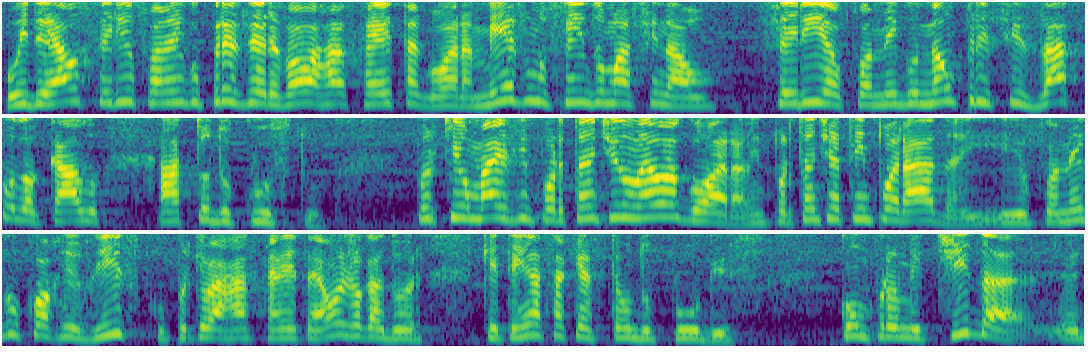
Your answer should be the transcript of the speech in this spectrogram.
o ideal seria o Flamengo preservar o Arrascaeta agora, mesmo sendo uma final. Seria o Flamengo não precisar colocá-lo a todo custo porque o mais importante não é o agora, o importante é a temporada. E, o Flamengo corre o risco, porque o Arrascaeta é um jogador que tem essa questão do pubis comprometida eh,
